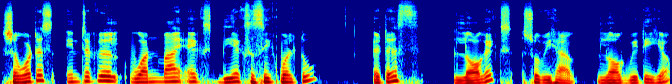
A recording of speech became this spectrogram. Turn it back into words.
So what is integral 1 by x dx is equal to it is log x. So we have log vt here.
